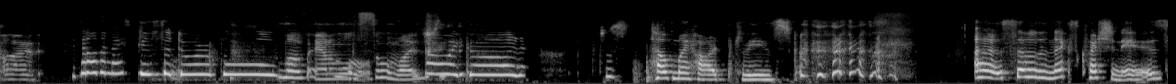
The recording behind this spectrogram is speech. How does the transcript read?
god. Look at all the nice He's adorable. Love animals Cool. so much. Oh my god. Just help my heart, please. Uh, so the next question is,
